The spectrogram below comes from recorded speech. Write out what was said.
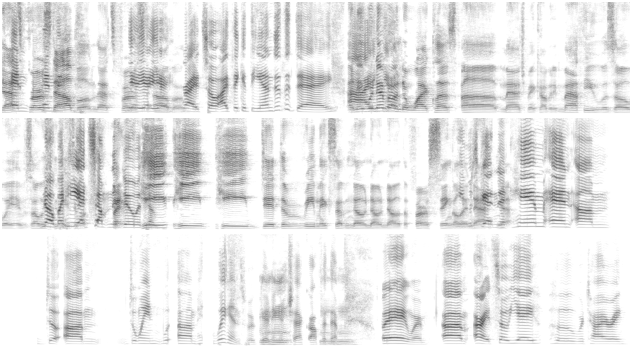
That's and, first and album. That's first yeah, yeah, yeah. album. Right. So I think at the end of the day, And they were never get- under Wyclef's uh, management company. Matthew was always it was always No, but he had something to do with he he he did the remix of No No No, the first single. He was that, getting yeah. it. Him and um, D- um, Dwayne um Wiggins were getting a Mhm, check off of them. Mhm. But anyway, um, all right. So Yay, who retiring?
